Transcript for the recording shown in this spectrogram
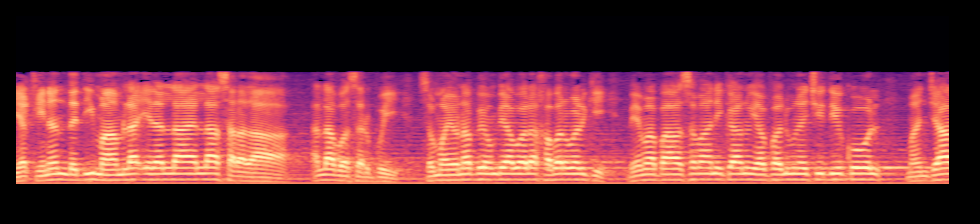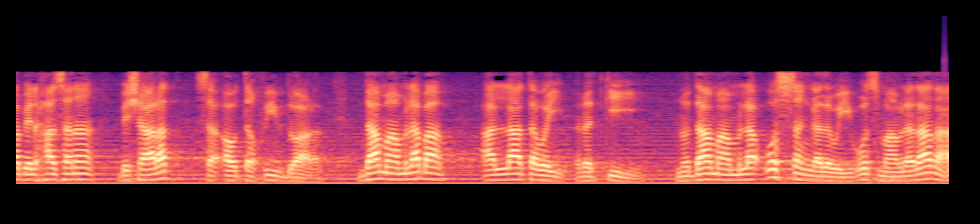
یقینا د دې معاملې ال الله الله سره دا الله به سر پوي سم یو نبيهم بیا ولا خبر ورکی بما پاسمانی کانو یفعلون چی دی کول من جاب الحسنه بشارت او تخفیف دواړه دا معاملې با الله ته وی رد کی نو دا معاملہ اوس څنګه دی وی اوس معاملہ دا دا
